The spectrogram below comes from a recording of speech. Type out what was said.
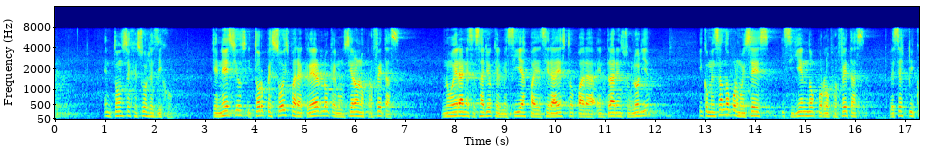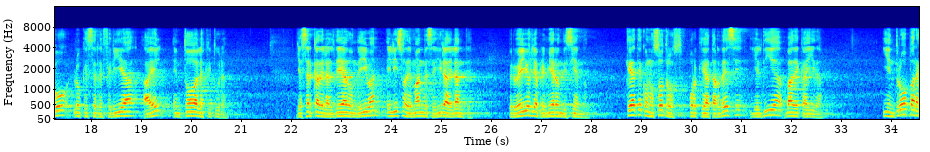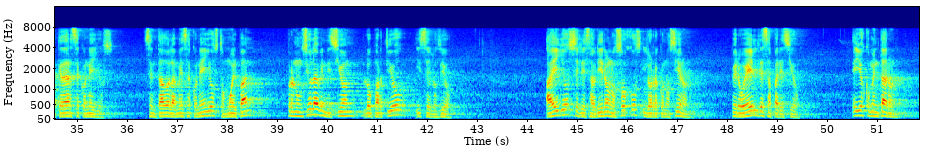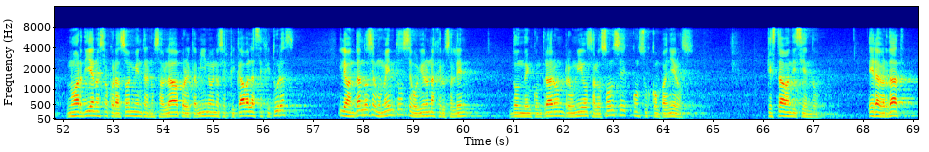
Entonces Jesús les dijo, que necios y torpes sois para creer lo que anunciaron los profetas. ¿No era necesario que el Mesías padeciera esto para entrar en su gloria? Y comenzando por Moisés y siguiendo por los profetas, les explicó lo que se refería a él en toda la escritura. Y acerca de la aldea donde iban, él hizo ademán de seguir adelante, pero ellos le apremiaron diciendo, Quédate con nosotros, porque atardece y el día va de caída. Y entró para quedarse con ellos. Sentado a la mesa con ellos, tomó el pan, pronunció la bendición, lo partió y se los dio. A ellos se les abrieron los ojos y lo reconocieron, pero él desapareció. Ellos comentaron, ¿no ardía nuestro corazón mientras nos hablaba por el camino y nos explicaba las escrituras? Y levantándose al momento, se volvieron a Jerusalén, donde encontraron reunidos a los once con sus compañeros que estaban diciendo, era verdad,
